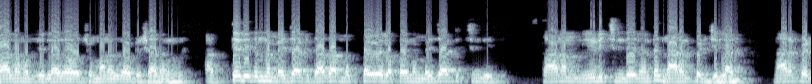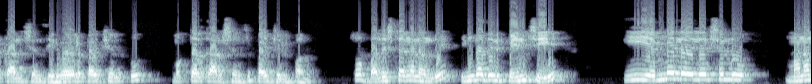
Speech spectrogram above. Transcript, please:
పాలమూరు జిల్లా కావచ్చు మనది కావచ్చు శాతం అత్యధికంగా మెజార్టీ దాదాపు ముప్పై వేల పైన మెజార్టీ ఇచ్చింది స్థానం లీడ్ ఇచ్చింది ఏంటంటే నారాయణపేట జిల్లాని. నారాయణపేట కాన్స్టిట్యున్సీ ఇరవై వేల పైచీలకు ముక్తల్ కాన్స్టిట్యున్సీ పైచీలపాలు సో బలిష్టంగానే ఉంది. ఇంకా దీన్ని పెంచి ఈ ఎమ్మెల్యే ఎలక్షన్లు మనం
